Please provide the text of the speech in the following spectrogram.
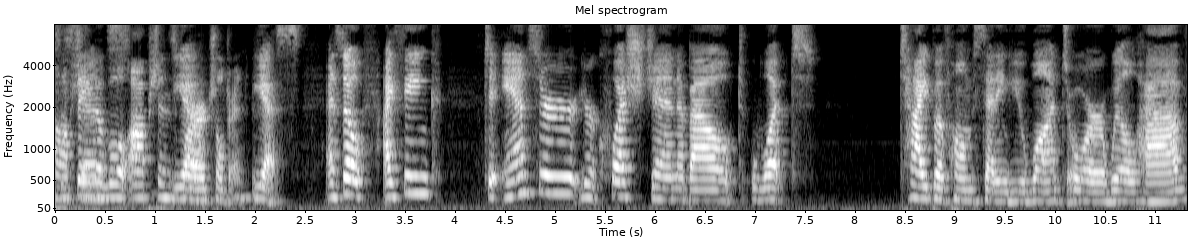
sustainable options Yeah. for our children. Yes. And so I think to answer your question about what type of homesteading you want or will have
